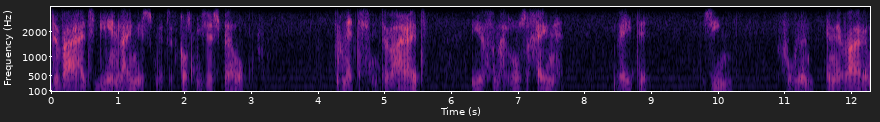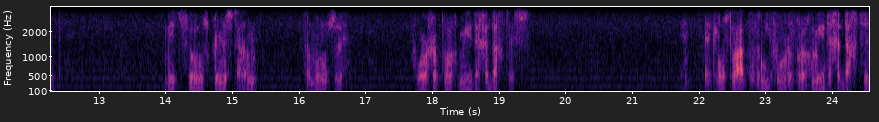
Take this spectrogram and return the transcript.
De waarheid die in lijn is met het kosmische spel. Met de waarheid die we vanuit onze genen weten, zien, voelen en ervaren. Mits we kunnen staan van onze voorgeprogrammeerde gedachten. Het loslaten van die voorgeprogrammeerde gedachten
